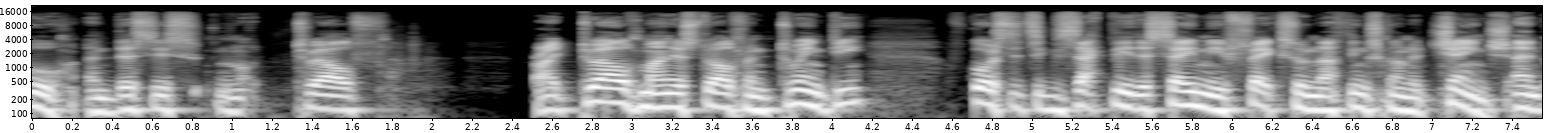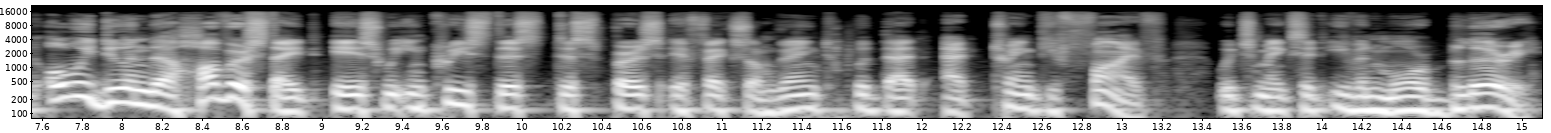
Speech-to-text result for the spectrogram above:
Oh, and this is 12, right? 12 minus 12 and 20 course, it's exactly the same effect, so nothing's going to change. And all we do in the hover state is we increase this disperse effect. So I'm going to put that at 25, which makes it even more blurry.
